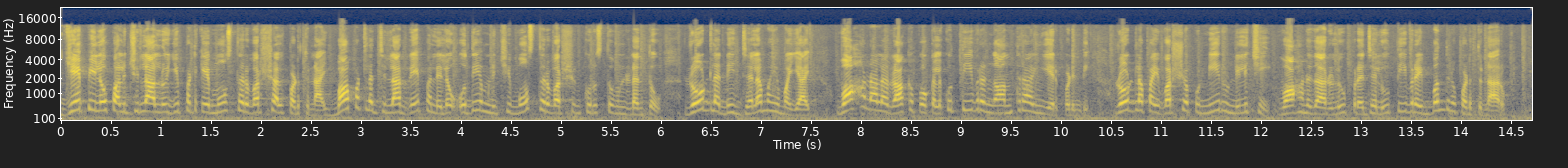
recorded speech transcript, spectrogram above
ఏపీలో పలు జిల్లాల్లో ఇప్పటికే మోస్తరు వర్షాలు పడుతున్నాయి. బాపట్ల జిల్లా రేపల్లెలో ఉదయం నుంచి మోస్తరు వర్షం కురుస్తూ ఉండడంతో రోడ్లన్నీ జలమయమయ్యాయి. వాహనాల రాకపోకలకు తీవ్రంగా అంతరాయం ఏర్పడింది. రోడ్లపై వర్షపు నీరు నిలిచి వాహనదారులు ప్రజలు తీవ్ర ఇబ్బందులు పడుతున్నారు.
